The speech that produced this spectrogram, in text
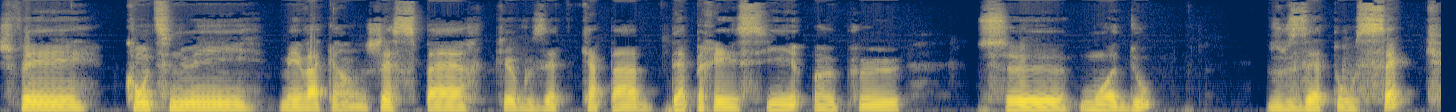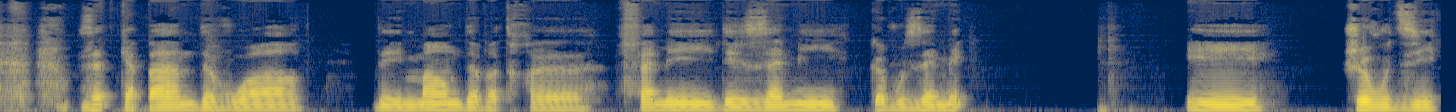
Je vais continuer mes vacances. J'espère que vous êtes capable d'apprécier un peu ce mois d'août. Vous êtes au sec. Vous êtes capable de voir des membres de votre euh, famille, des amis que vous aimez. Et je vous dis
